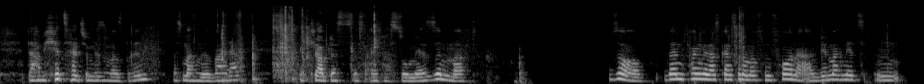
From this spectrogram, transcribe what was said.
da habe ich jetzt halt schon ein bisschen was drin. Das machen wir weiter. Ich glaube, dass das einfach so mehr Sinn macht. So, dann fangen wir das Ganze nochmal von vorne an. Wir machen jetzt ein...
